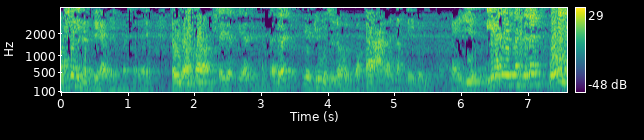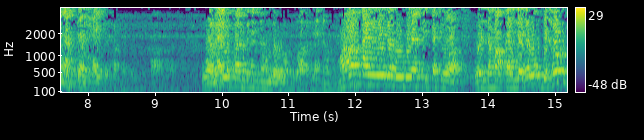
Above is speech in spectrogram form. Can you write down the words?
مشهدا في هذه المسألة. فإذا صار مشهدا في هذه المسألة يجوز له البقاء على تقليد الميت في هذه المسألة وإن أفتى الحي بحرمة البقاء ولا يقال بأنه دور ظاهر لأنه ما قلده بنفس فتوى وإنما قلده بحكم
